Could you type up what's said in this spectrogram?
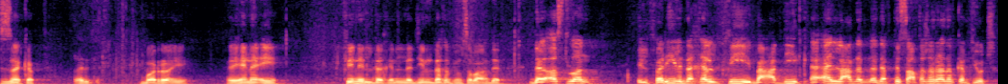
إزاي يا كابتن؟ ارجع. بره إيه؟ إيه هنا إيه؟ فين اللي داخل؟ الذين دخل فيهم سبع أهداف. ده أصلا الفريق اللي دخل فيه بعديك أقل عدد من أهداف 19 هدف كان فيوتشر.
